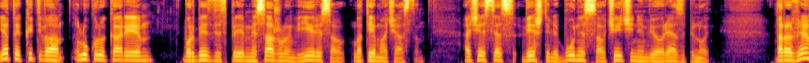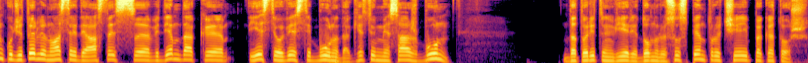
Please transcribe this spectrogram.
Iată câteva lucruri care vorbesc despre mesajul învierii sau la tema aceasta acestea veștile bune sau cei ce ne înviorează pe noi. Dar ar vrea în cugetările noastre de astăzi să vedem dacă este o veste bună, dacă este un mesaj bun datorită învierii Domnului Iisus pentru cei păcătoși.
